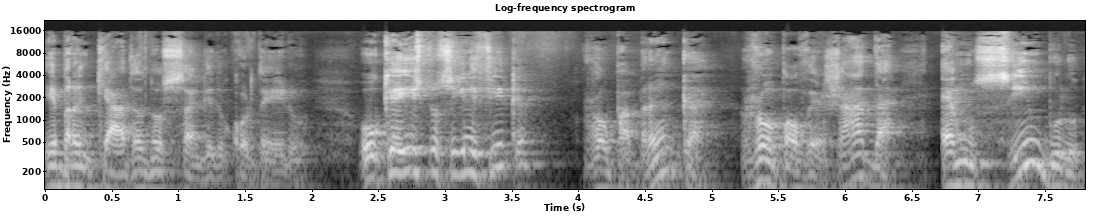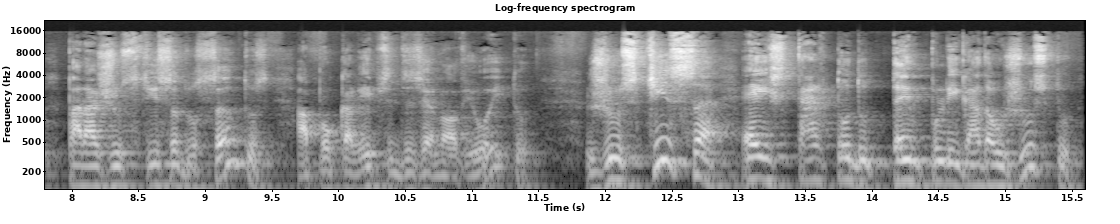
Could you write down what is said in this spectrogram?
e branqueadas no sangue do Cordeiro. O que isto significa? Roupa branca? Roupa alvejada? é um símbolo para a justiça dos santos, Apocalipse 19, 8. Justiça é estar todo o tempo ligado ao justo,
